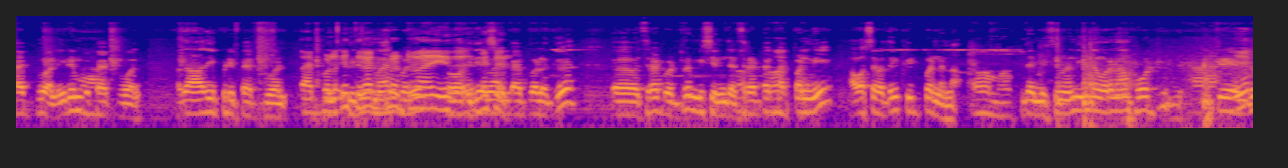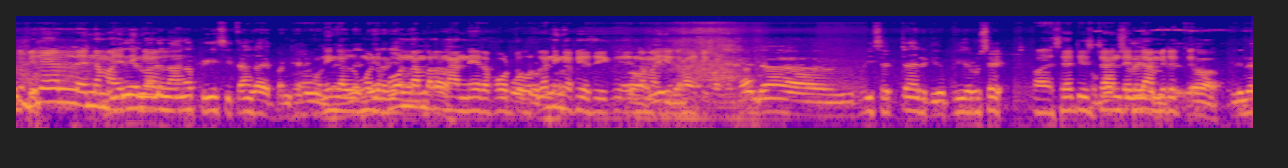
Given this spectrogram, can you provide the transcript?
பைப்புகள் இரும்பு பைப்புகள் அதாவது இப்படி பைப்புகள் பைப்புகளுக்கு இதே த்ரெட் வெட்டுற மிஷின் இந்த த்ரெட்டை கட் பண்ணி அவசரத்துக்கு ஃபிட் பண்ணலாம். ஆமா. இந்த மிஷின் வந்து இந்த ஒரு நான் போட்டிருக்கேன் இதுக்கு விலைகள் என்னம்மா? நீங்கள் பேசி தான் காய்ப்பேன் டெலிஃபோன் நீங்கள் உங்களோட ஃபோன் நம்பரை நான் நேரா போட்டு விடுறேன். நீங்க பேசி என்னம்மா இந்த இப்படி செட்டா இருக்கு. இப்படி ஒரு செட் சேட்டி ஸ்டாண்ட் எல்லாம் இருக்கு. இதுல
